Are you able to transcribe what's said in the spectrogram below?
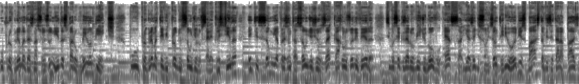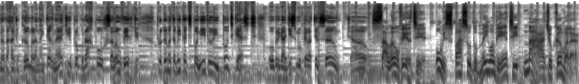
o Programa das Nações Unidas para o Meio Ambiente. O programa teve produção de Lucélia Cristina, edição e apresentação de José Carlos Oliveira. Se você quiser ouvir de novo essa e as edições anteriores, basta visitar a página da Rádio Câmara na internet e procurar por Salão Verde. O programa também está disponível em podcast. Obrigadíssimo pela atenção. Tchau. Salão Verde, o espaço do meio ambiente na na Rádio Câmara.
